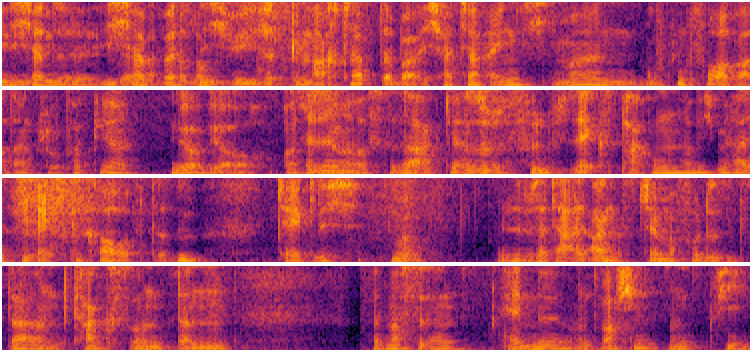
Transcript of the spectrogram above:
ich hatte, ich habe, weiß nicht, wie ihr das gemacht habt, aber ich hatte eigentlich immer einen guten Vorrat an Klopapier. Ja, wir auch. Also, Ich hätte immer was gesagt. Ja, so fünf, sechs Packungen habe ich mir halt direkt gekauft. Also täglich. ja. Ich hatte halt Angst. Stell dir mal vor, du sitzt da und kackst und dann. Was machst du dann? Hände und waschen? Und wie?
